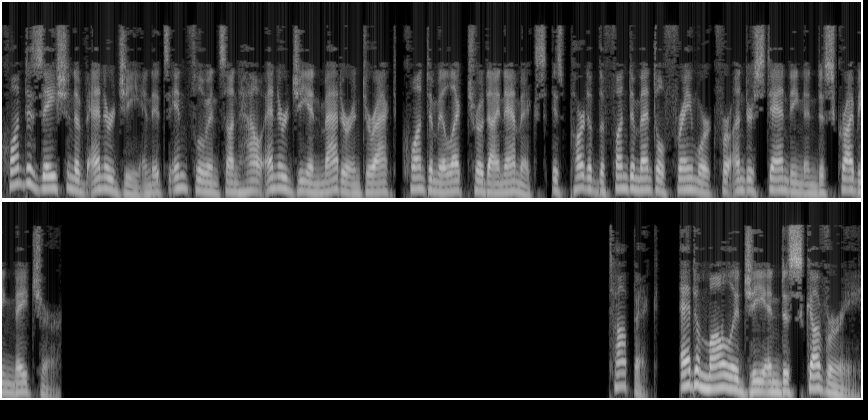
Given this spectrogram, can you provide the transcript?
Quantization of energy and its influence on how energy and matter interact quantum electrodynamics is part of the fundamental framework for understanding and describing nature. Etymology and discovery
